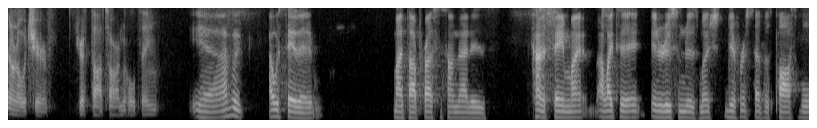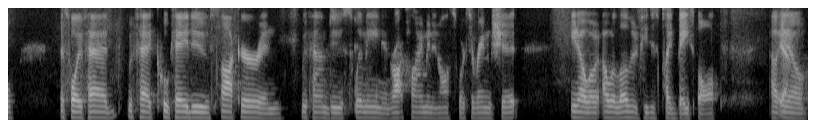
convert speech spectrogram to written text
I don't know what your your thoughts are on the whole thing. Yeah, I would I would say that my thought process on that is kind of same. My I like to introduce them to as much different stuff as possible. That's why we've had we've had Cool K do soccer and we've had him do swimming and rock climbing and all sorts of random shit. You know, I would love it if he just played baseball. Uh, Yeah. You know,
